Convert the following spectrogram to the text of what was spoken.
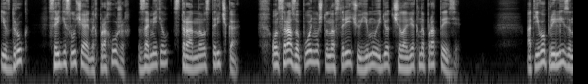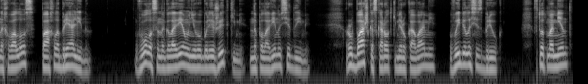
и вдруг среди случайных прохожих заметил странного старичка. Он сразу понял, что навстречу ему идет человек на протезе. От его прилизанных волос пахло бриолином. Волосы на голове у него были жидкими, наполовину седыми. Рубашка с короткими рукавами выбилась из брюк. В тот момент,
